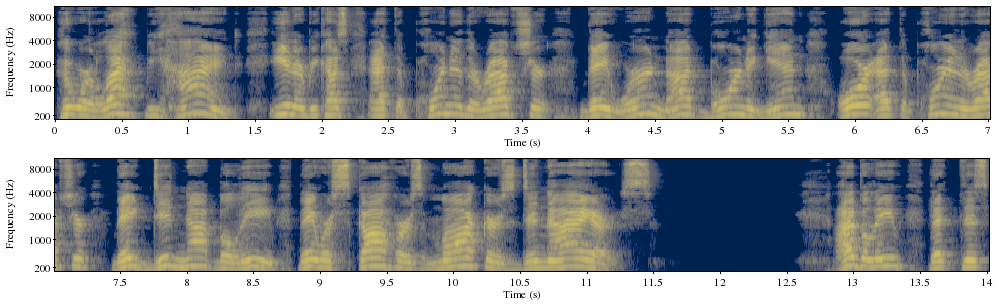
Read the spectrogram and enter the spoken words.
who were left behind, either because at the point of the rapture they were not born again, or at the point of the rapture they did not believe. They were scoffers, mockers, deniers. I believe that this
